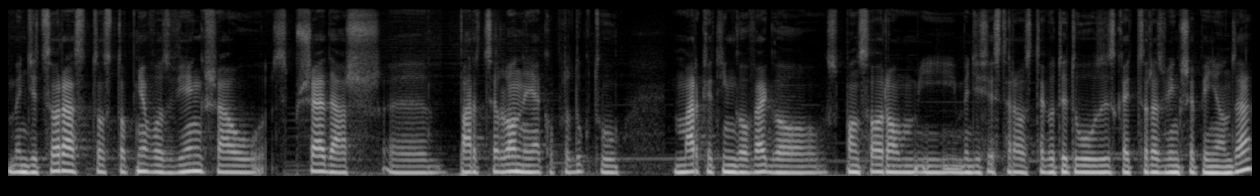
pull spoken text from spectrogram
będzie coraz to stopniowo zwiększał sprzedaż y, Barcelony jako produktu marketingowego sponsorom i będzie się starał z tego tytułu uzyskać coraz większe pieniądze.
